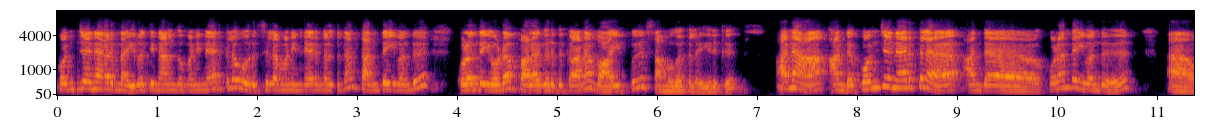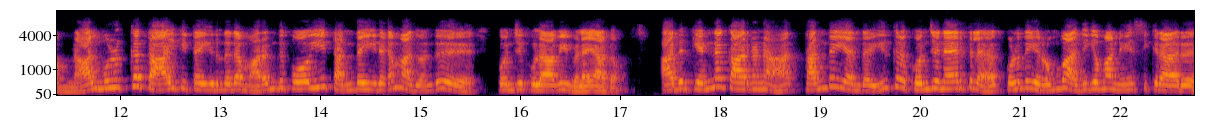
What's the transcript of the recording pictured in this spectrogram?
கொஞ்ச நேரம் தான். இருபத்தி நான்கு மணி நேரத்துல ஒரு சில மணி நேரங்கள் தான் தந்தை வந்து குழந்தையோட பழகுறதுக்கான வாய்ப்பு சமூகத்துல இருக்கு. ஆனா அந்த கொஞ்ச நேரத்துல அந்த குழந்தை வந்து ஆஹ் நாள் முழுக்க தாய் கிட்ட இருந்ததை மறந்து போய் தந்தையிடம் அது வந்து கொஞ்சம் குழாவி விளையாடும். அதற்கு என்ன காரணம்னா தந்தை அந்த இருக்கிற கொஞ்ச நேரத்துல குழந்தைய ரொம்ப அதிகமா நேசிக்கிறாரு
